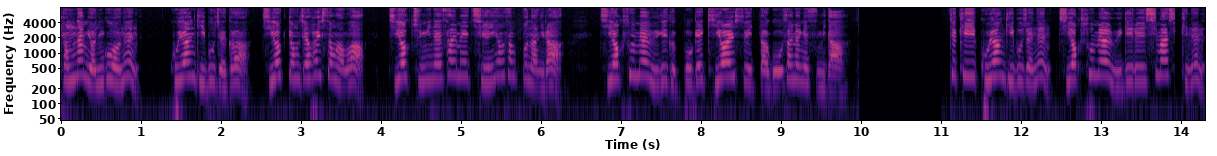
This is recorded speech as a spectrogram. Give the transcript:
경남연구원은 고향 기부제가 지역 경제 활성화와 지역 주민의 삶의 질 향상뿐 아니라 지역 소멸 위기 극복에 기여할 수 있다고 설명했습니다. 특히 고향 기부제는 지역 소멸 위기를 심화시키는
